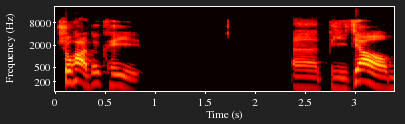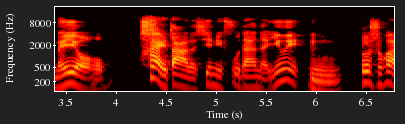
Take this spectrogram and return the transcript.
说话都可以，呃，比较没有太大的心理负担的。因为嗯，说实话，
